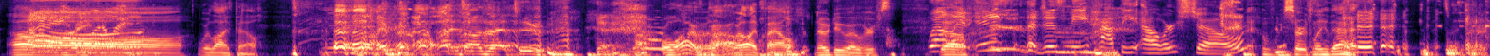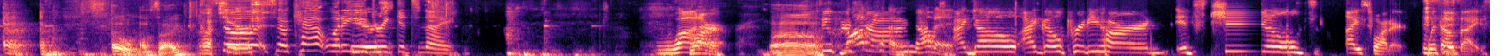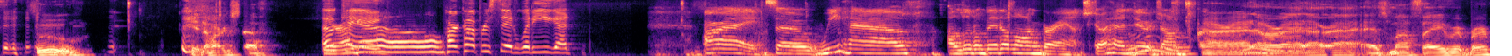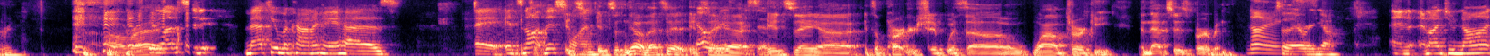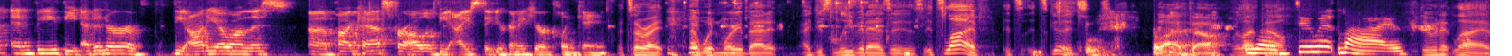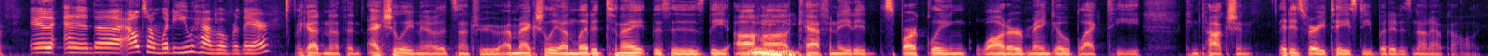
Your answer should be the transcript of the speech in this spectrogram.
oh, we're live, pal. I thought that too. We're live, We're, pal. we're live, pal. No do overs. Well, No. it is the Disney Happy Hour show. We're certainly that. Oh, I'm sorry. Uh, so, so Kat, what are you Cheers. drinking tonight? Water. Water. Wow. Super Vodka, strong. Got it. I go I go pretty hard. It's chilled ice water without the ice. Ooh. Hitting the hard stuff. Here I Okay. go. Park Hopper Sid, what do you got? All right. So we have a little bit of Long Branch. Go ahead and do it, John. All right, all right, all right. That's my favorite bourbon. All He loves to do- Matthew McConaughey has a. It's not this It's, one. it's no, that's it. It's Oh, a is, uh, it's a uh, it's a partnership with uh, Wild Turkey, and that's his bourbon. Nice. So there we go. And and I do not envy the editor of the audio on this uh, podcast for all of the ice that you're going to hear clinking. It's all right. I wouldn't worry about it. I just leave it as is. It's live. It's it's good. We're live, pal. We're live, We'll pal. do it live. Doing it live. And and uh Aljon, what do you have over there? I got nothing. Actually, no, that's not true. I'm actually unleaded tonight. This is the AHA caffeinated sparkling water mango black tea concoction. It is very tasty, but it is non alcoholic.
